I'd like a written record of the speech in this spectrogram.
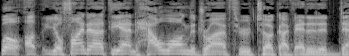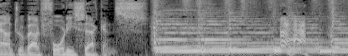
well, uh, you'll find out at the end how long the drive-through took. I've edited down to about 40 seconds.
